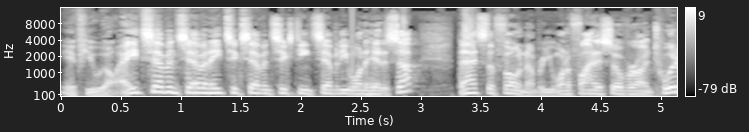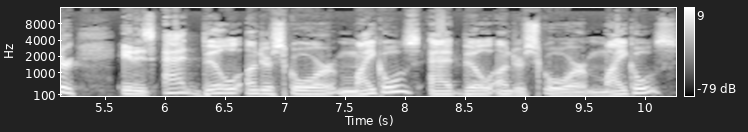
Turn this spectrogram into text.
if you will. 877-867-1670. You want to hit us up? That's the phone number. You want to find us over on Twitter? It is at Bill underscore Michaels, at Bill underscore Michaels.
